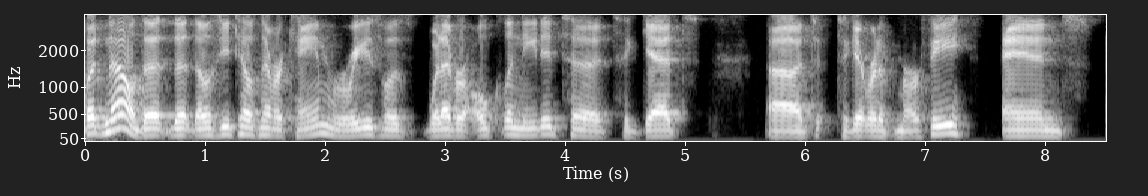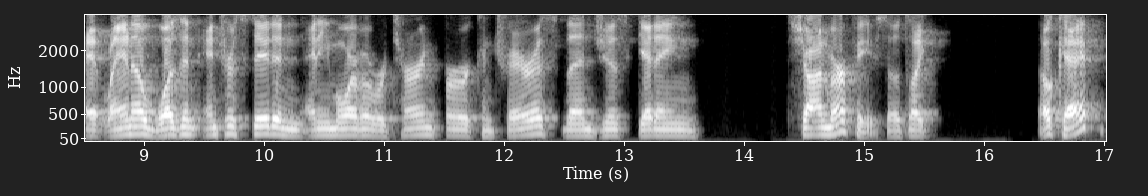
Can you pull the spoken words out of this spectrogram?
But no, the, the those details never came. Ruiz was whatever Oakland needed to to get uh, to, to get rid of Murphy, and Atlanta wasn't interested in any more of a return for Contreras than just getting Sean Murphy. So it's like, okay,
